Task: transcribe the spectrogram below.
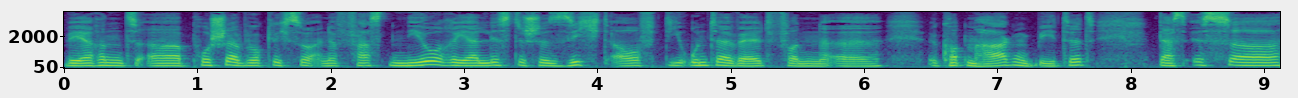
während äh, Pusher wirklich so eine fast neorealistische Sicht auf die Unterwelt von äh, Kopenhagen bietet. Das ist äh,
